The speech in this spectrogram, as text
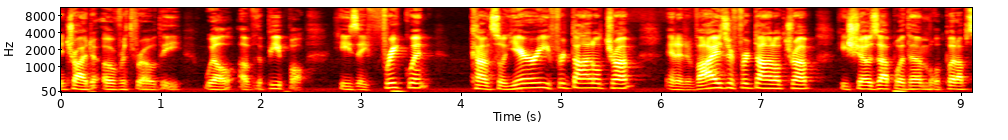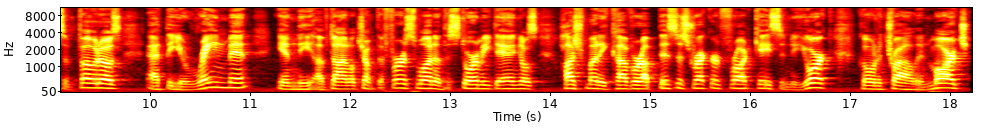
in trying to overthrow the will of the people. He's a frequent consigliere for Donald Trump and an advisor for Donald Trump. He shows up with him. We'll put up some photos at the arraignment in the of Donald Trump, the first one of the Stormy Daniels hush money cover up business record fraud case in New York, going to trial in March.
